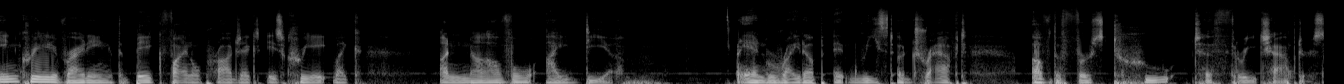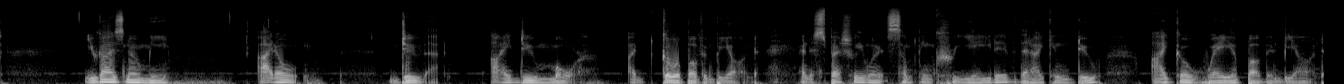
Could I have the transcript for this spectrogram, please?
in creative writing, the big final project is create like a novel idea and write up at least a draft of the first two to three chapters. You guys know me. I don't do that. I do more. I go above and beyond. And especially when it's something creative that I can do, I go way above and beyond.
